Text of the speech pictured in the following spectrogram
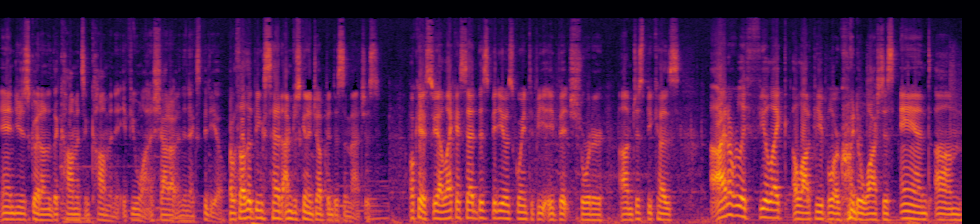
and you just go down to the comments and comment it if you want a shout out in the next video. With all that being said I'm just gonna jump into some matches. Okay so yeah like I said this video is going to be a bit shorter um, just because I don't really feel like a lot of people are going to watch this and um,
